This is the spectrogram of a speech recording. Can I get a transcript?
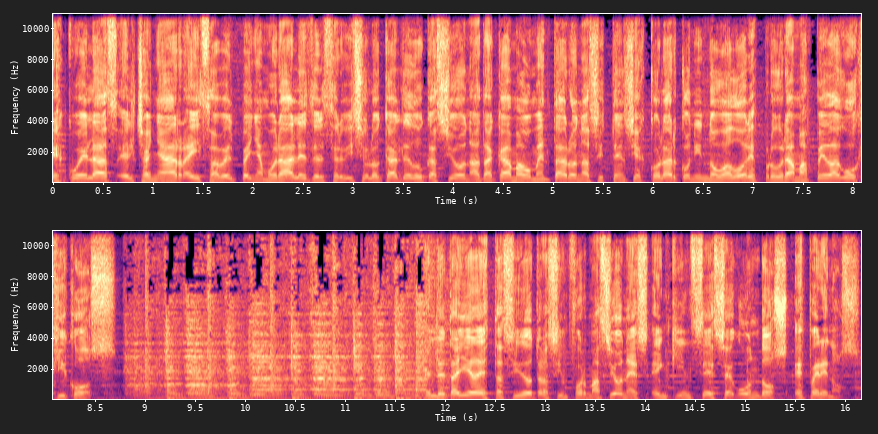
Escuelas El Chañar e Isabel Peña Morales del Servicio Local de Educación Atacama aumentaron asistencia escolar con innovadores programas pedagógicos. El detalle de estas y de otras informaciones en 15 segundos. Espérenos.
